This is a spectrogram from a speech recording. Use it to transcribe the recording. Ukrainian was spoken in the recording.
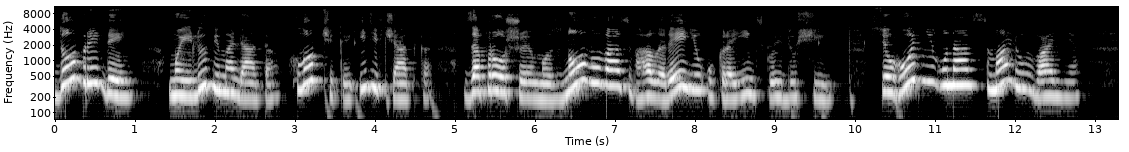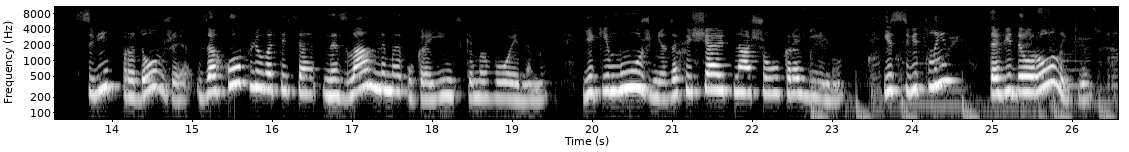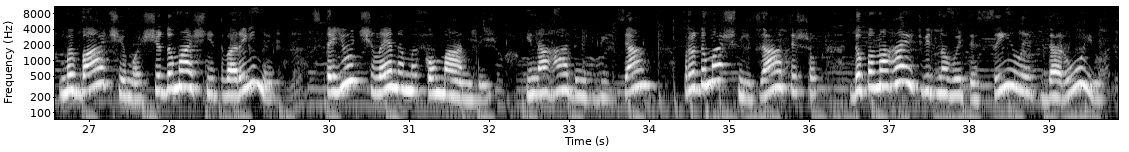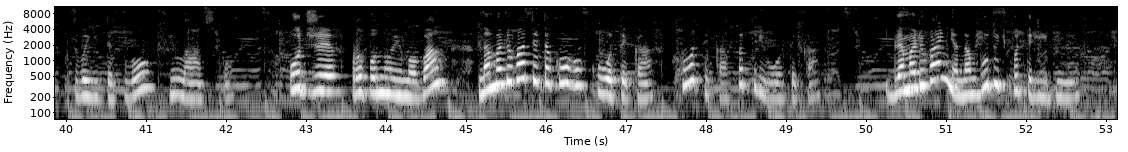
Добрий день, мої любі малята, хлопчики і дівчатка. Запрошуємо знову вас в галерею української душі. Сьогодні у нас малювання. Світ продовжує захоплюватися незламними українськими воїнами, які мужньо захищають нашу Україну. Із світлин та відеороликів ми бачимо, що домашні тварини стають членами команди і нагадують бійцям про домашній затишок, допомагають відновити сили, дарують свої тепло і ласку. Отже, пропонуємо вам намалювати такого котика, котика-патріотика. Для малювання нам будуть потрібні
